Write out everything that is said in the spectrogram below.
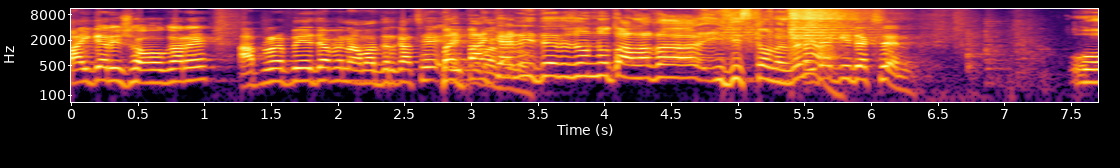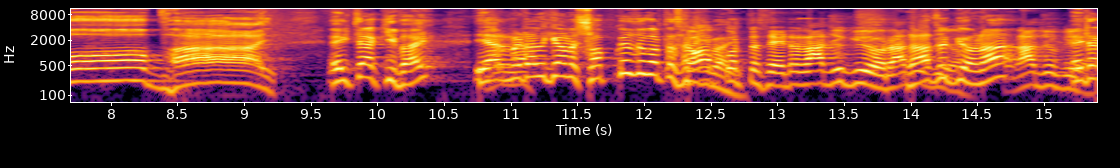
পাইকারি সহকারে আপনারা পেয়ে যাবেন আমাদের কাছে ভাই পাইকারিদের জন্য তো আলাদা ডিসকাউন্ট আছে না? এটা কি দেখছেন? ও ভাই এইটা কি ভাই? এয়ার মেটাল কি আমরা সব কিছু করতেছে সব করতেছে এটা রাজকীয় রাজকীয় না? রাজকীয়। এটা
